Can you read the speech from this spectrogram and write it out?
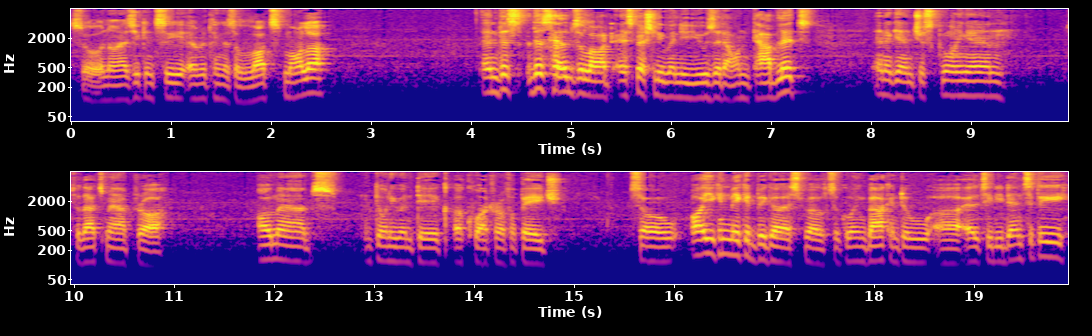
So now as you can see everything is a lot smaller. And this this helps a lot especially when you use it on tablets. And again just going in. So that's my app drawer all my apps don't even take a quarter of a page so or you can make it bigger as well. So going back into uh, LCD density.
